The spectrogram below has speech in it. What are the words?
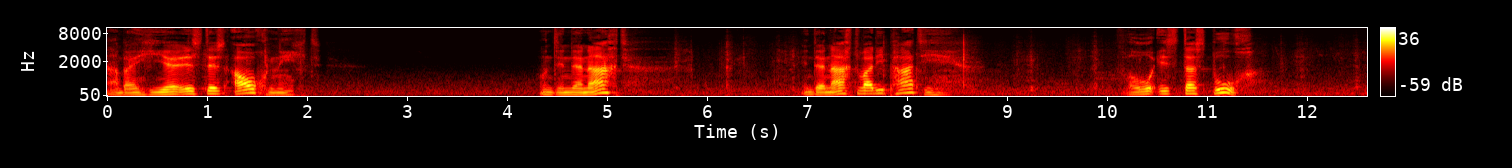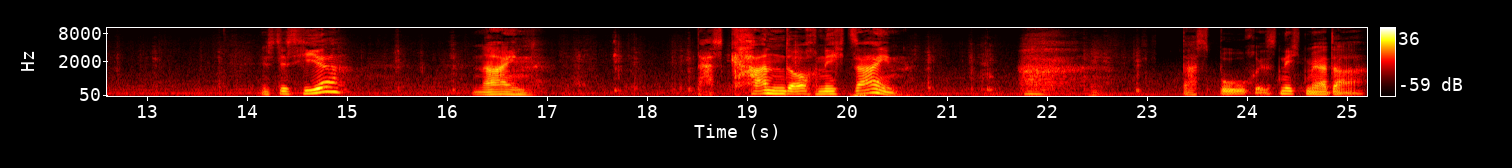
Aber hier ist es auch nicht. Und in der Nacht? In der Nacht war die Party. Wo ist das Buch? Ist es hier? Nein. Das kann doch nicht sein. Das Buch ist nicht mehr da.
